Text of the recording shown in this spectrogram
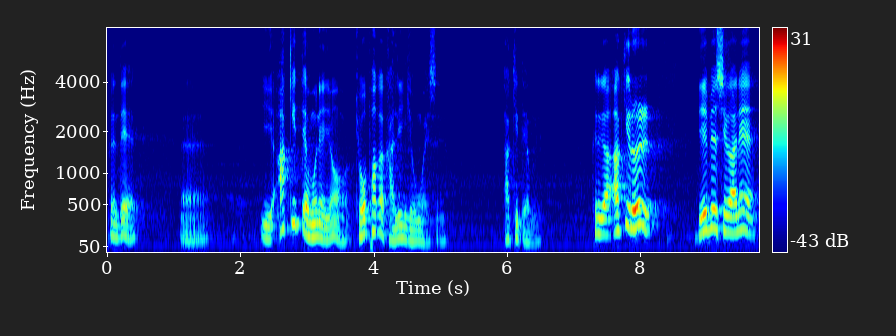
그런데 에, 이 악기 때문에요 교파가 갈린 경우가 있어요. 악기 때문에. 그러니까 악기를 예배 시간에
